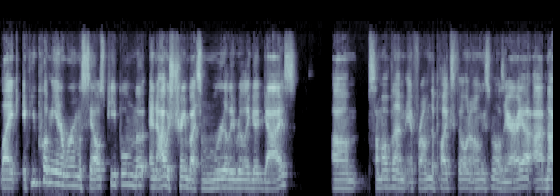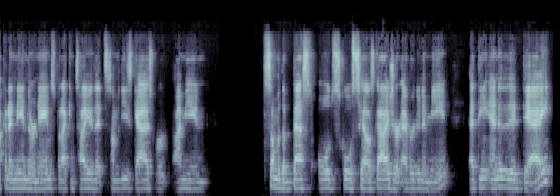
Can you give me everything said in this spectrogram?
Like if you put me in a room with salespeople, and I was trained by some really really good guys, um, some of them from the Pikesville and Owings Mills area. I'm not going to name their names, but I can tell you that some of these guys were, I mean, some of the best old school sales guys you're ever going to meet. At the end of the day,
